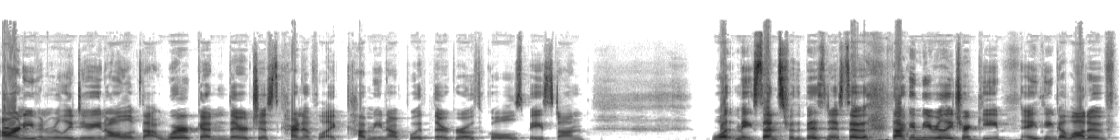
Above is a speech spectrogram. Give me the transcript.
aren't even really doing all of that work and they're just kind of like coming up with their growth goals based on what makes sense for the business. So that can be really tricky. I think a lot of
